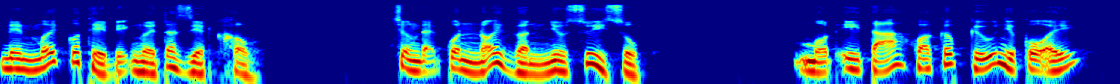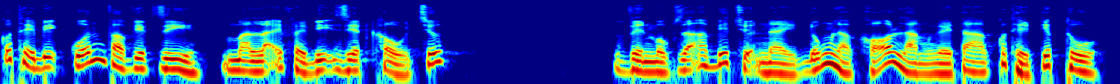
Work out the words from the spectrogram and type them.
nên mới có thể bị người ta diệt khẩu. Trường Đại Quân nói gần như suy sụp. Một y tá khoa cấp cứu như cô ấy có thể bị cuốn vào việc gì mà lại phải bị diệt khẩu chứ? Viên mục giã biết chuyện này đúng là khó làm người ta có thể tiếp thu,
